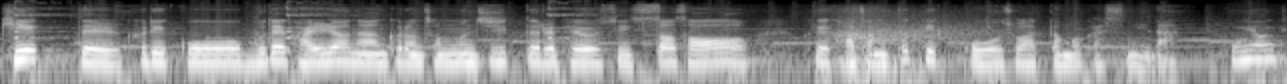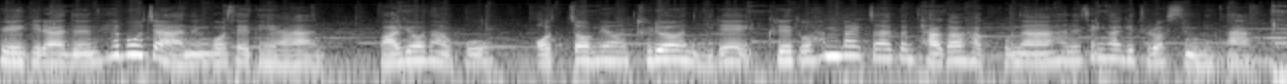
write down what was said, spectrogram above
기획들 그리고 무대 관련한 그런 전문 지식들을 배울 수 있어서 그게 가장 뜻깊고 좋았던 것 같습니다. 공연 기획이라는 해보지 않은 것에 대한 막연하고 어쩌면 두려운 일에 그래도 한 발짝은 다가갔구나 하는 생각이 들었습니다.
